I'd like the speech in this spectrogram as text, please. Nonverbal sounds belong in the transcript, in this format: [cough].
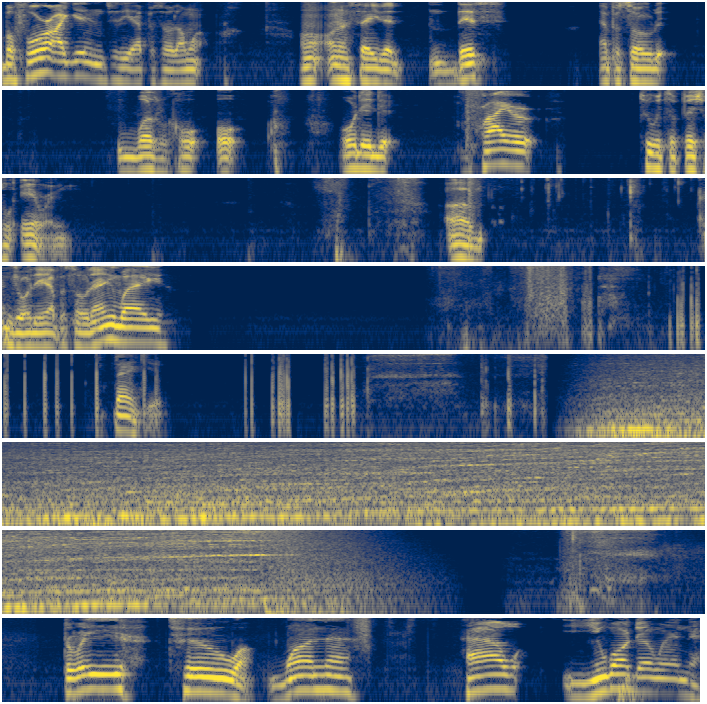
before I get into the episode, I want I want to say that this episode was recorded prior to its official airing. Um, enjoy the episode anyway. Thank you. Three, two, one. How you are doing?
